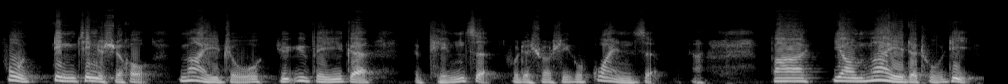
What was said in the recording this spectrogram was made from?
付定金的时候，卖主就预备一个瓶子或者说是一个罐子啊，把要卖的土地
